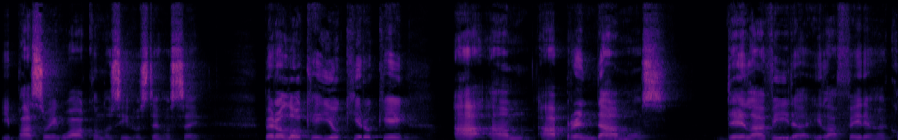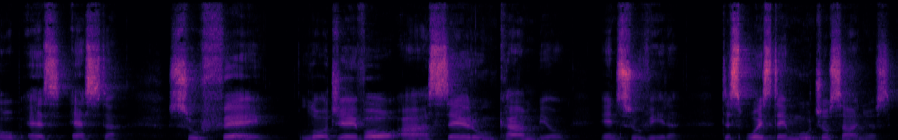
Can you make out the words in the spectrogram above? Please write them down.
y pasó igual con los hijos de José. Pero lo que yo quiero que aprendamos de la vida y la fe de Jacob es esta. Su fe lo llevó a hacer un cambio en su vida después de muchos años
